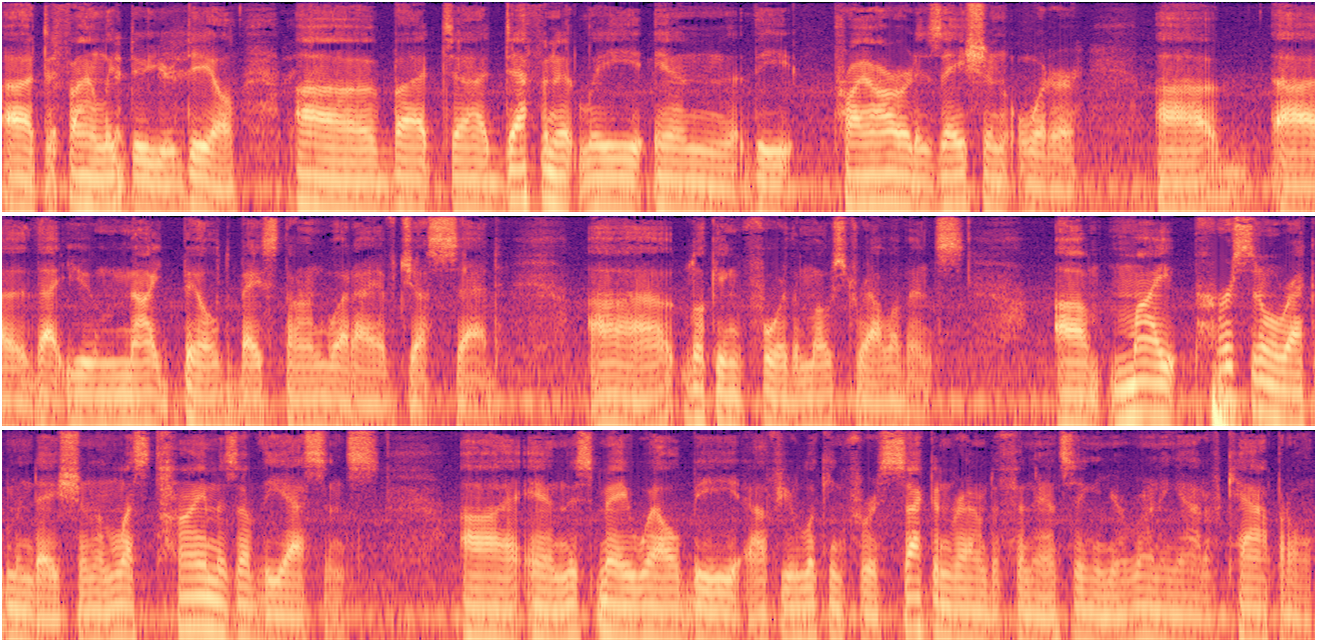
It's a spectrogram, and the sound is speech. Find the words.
uh, to finally do your deal. Uh, but uh, definitely in the prioritization order, uh, uh, that you might build based on what I have just said, uh, looking for the most relevance. Um, my personal recommendation, unless time is of the essence, uh, and this may well be uh, if you're looking for a second round of financing and you're running out of capital,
